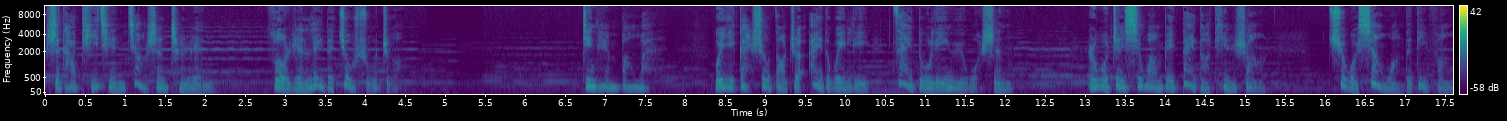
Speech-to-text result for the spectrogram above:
使他提前降生成人，做人类的救赎者。今天傍晚，我已感受到这爱的威力再度临于我身，而我正希望被带到天上，去我向往的地方。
